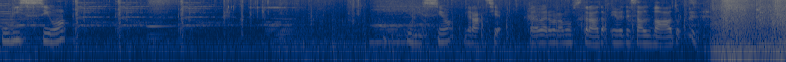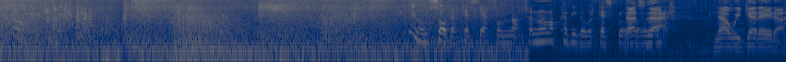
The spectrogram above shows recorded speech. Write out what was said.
Pulissimo. Pulissimo, grazie per avermela mostrata, mi avete salvato. Io non so perché si è affondato, cioè non ho capito perché è esploso. That's that. Now we get Ada.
